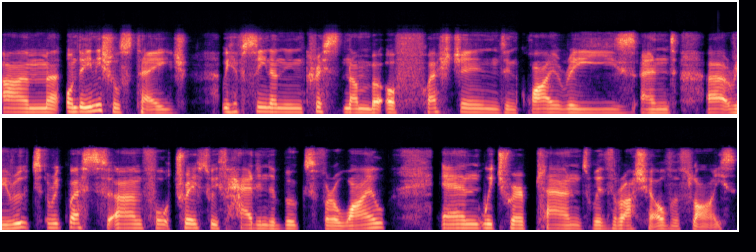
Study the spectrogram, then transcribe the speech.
Um, on the initial stage, we have seen an increased number of questions, inquiries, and uh, reroute requests um, for trips we've had in the books for a while, and which were planned with Russia overflies.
